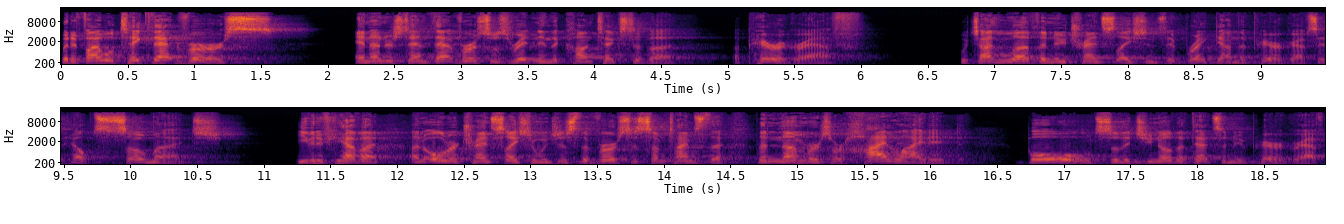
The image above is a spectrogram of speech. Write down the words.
But if I will take that verse and understand that, that verse was written in the context of a, a paragraph, which I love the new translations that break down the paragraphs, it helps so much. Even if you have a, an older translation with just the verses, sometimes the, the numbers are highlighted bold so that you know that that's a new paragraph.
